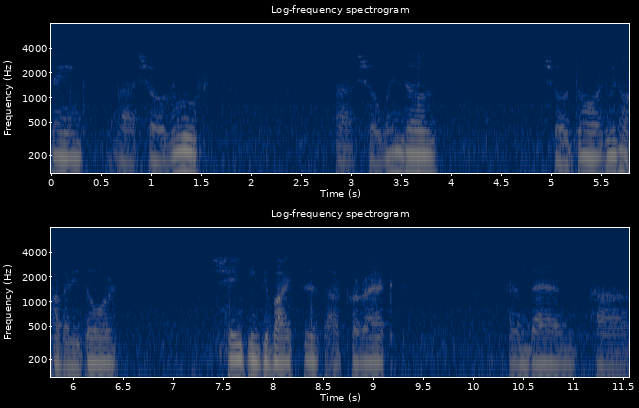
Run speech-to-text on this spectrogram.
things, uh, show roofs, show windows, show doors. We don't have any doors. Shading devices are correct. And then uh,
